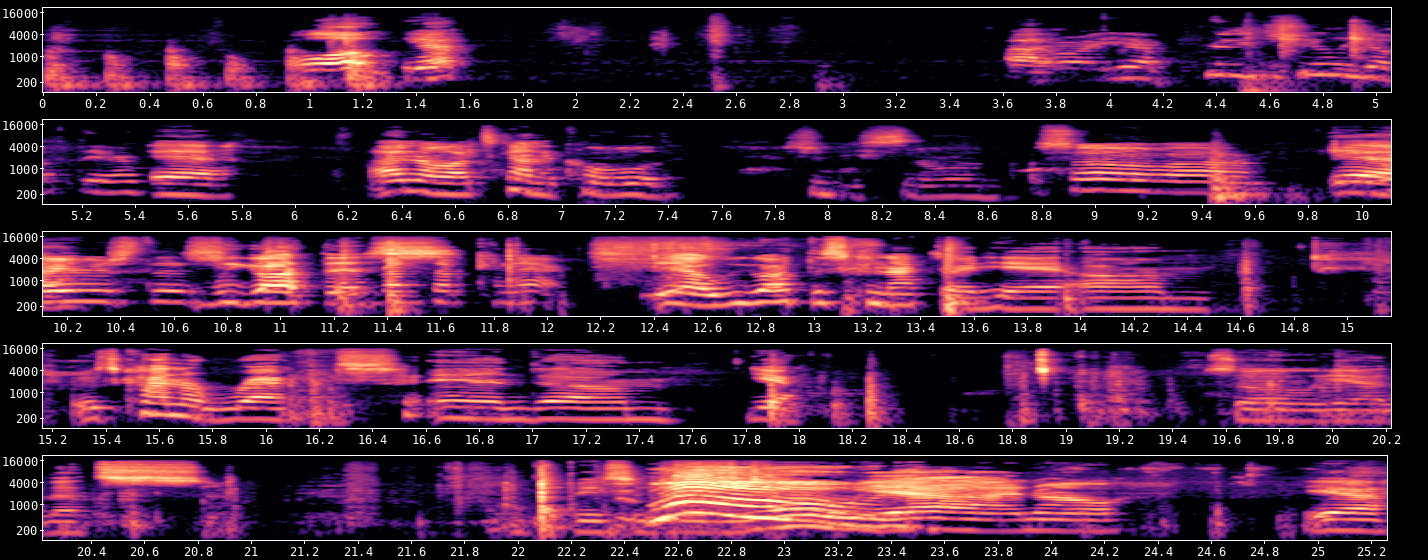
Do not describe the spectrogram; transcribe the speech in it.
too. Hello? Yeah. Uh, yeah, pretty chilly up there. yeah. I know it's kind of cold should be snowing So, uh, yeah where is this we got this. messed this up Kinect? Yeah, we got this Kinect right here. Um, it was kind of wrecked, and um, yeah. So yeah, that's, that's basically. Whoa! Whoa! Yeah, I know. Yeah.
